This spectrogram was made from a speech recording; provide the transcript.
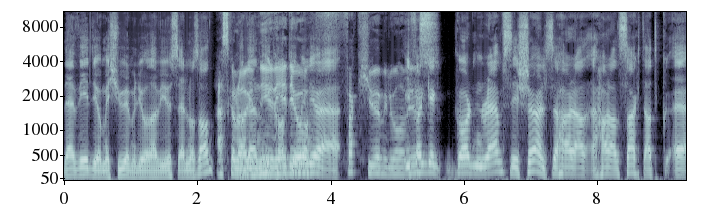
Det er en video med 20 millioner views, eller noe sånt. Jeg skal lage en ny video. Fuck 20 millioner views. Ifølge Gordon Ramsay sjøl så har han, har han, sagt at uh,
